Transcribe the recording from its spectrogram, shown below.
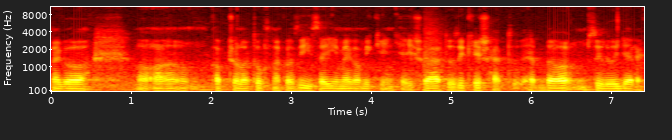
meg a, a, a kapcsolatoknak az ízei meg a mikéntje is változik, és hát ebbe a szülő-gyerek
